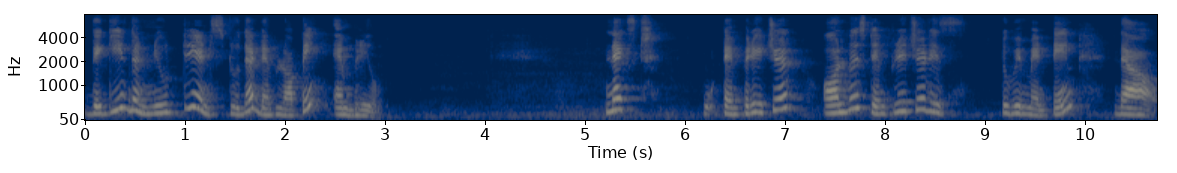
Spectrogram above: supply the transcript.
they give the nutrients to the developing embryo. Next, temperature. Always temperature is to be maintained. The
